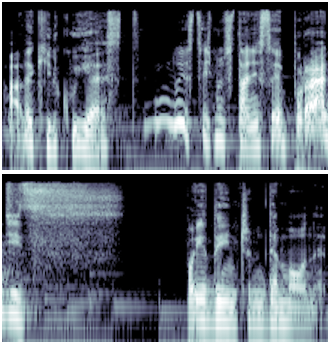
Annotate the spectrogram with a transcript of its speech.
ale kilku jest. No jesteśmy w stanie sobie poradzić z pojedynczym demonem.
